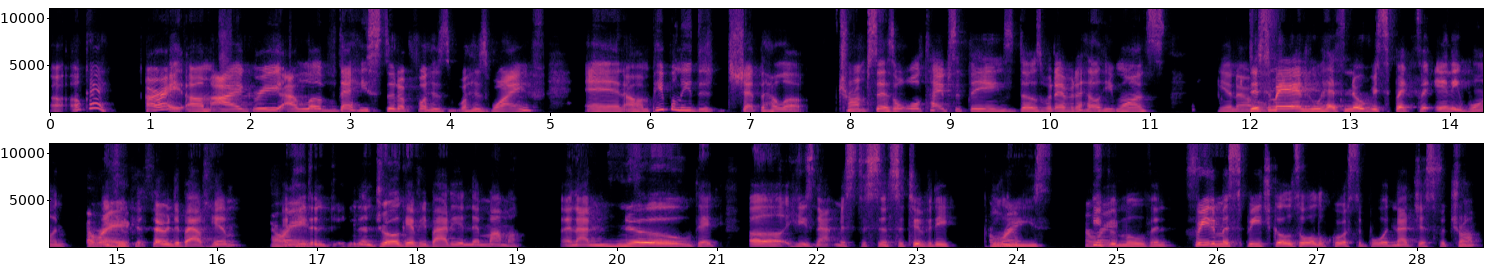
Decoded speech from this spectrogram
Uh, okay. All right. Um, I agree. I love that he stood up for his his wife, and um, people need to shut the hell up. Trump says all types of things, does whatever the hell he wants. You know, this man who has no respect for anyone. All right. you concerned about him? All right. And he didn't he didn't drug everybody and their mama. And I know that uh he's not Mr. Sensitivity Please right. keep right. it moving. Freedom of speech goes all across the board, not just for Trump.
